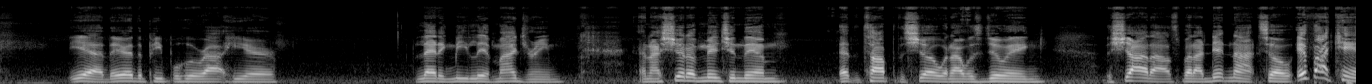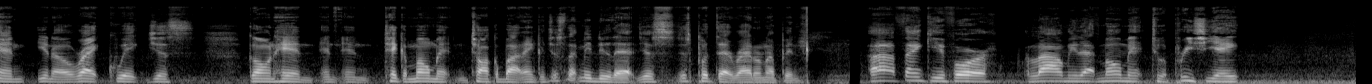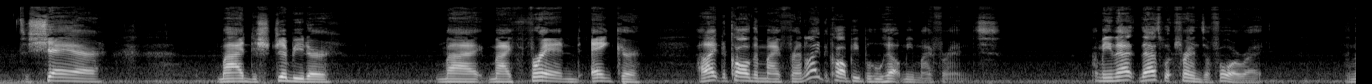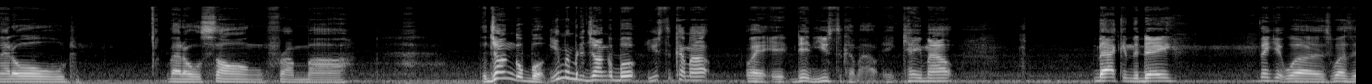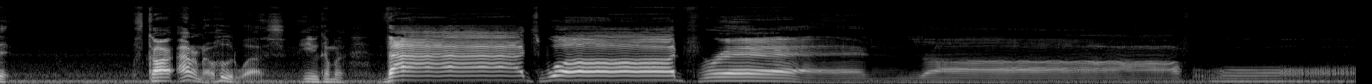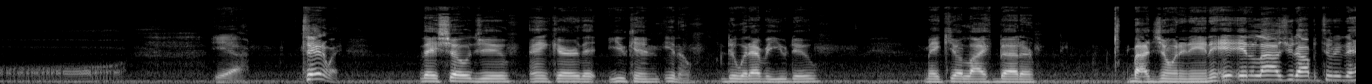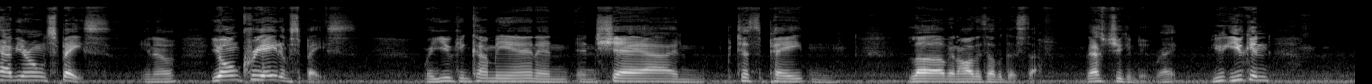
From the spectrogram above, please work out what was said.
Yeah, they're the people who are out here letting me live my dream. And I should have mentioned them at the top of the show when I was doing the shout outs, but I did not. So if I can, you know, right quick, just go ahead and, and, and take a moment and talk about Anchor. Just let me do that. Just just put that right on up in. Uh, thank you for allowing me that moment to appreciate, to share my distributor, my my friend Anchor. I like to call them my friend. I like to call people who help me my friends. I mean that that's what friends are for, right? And that old that old song from uh, the Jungle Book. You remember the Jungle Book? It used to come out. Well, it didn't used to come out. It came out back in the day. I think it was was it Scar? I don't know who it was. He would come out. That's what friends are for. Yeah. So anyway, they showed you Anchor that you can, you know, do whatever you do, make your life better by joining in. It, it allows you the opportunity to have your own space, you know, your own creative space where you can come in and, and share and participate and love and all this other good stuff. That's what you can do, right? You you can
